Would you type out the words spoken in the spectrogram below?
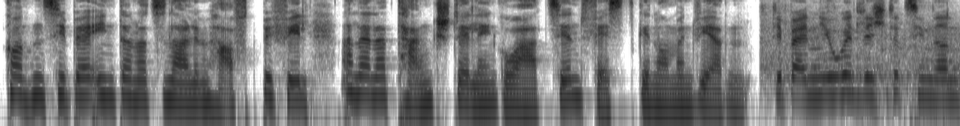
konnten sie per internationalem Haftbefehl an einer Tankstelle in Kroatien festgenommen werden. Die beiden Jugendlichen sind dann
